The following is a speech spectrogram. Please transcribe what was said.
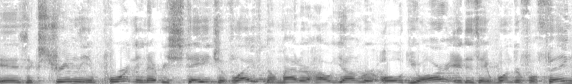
is extremely important in every stage of life, no matter how young or old you are. It is a wonderful thing.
